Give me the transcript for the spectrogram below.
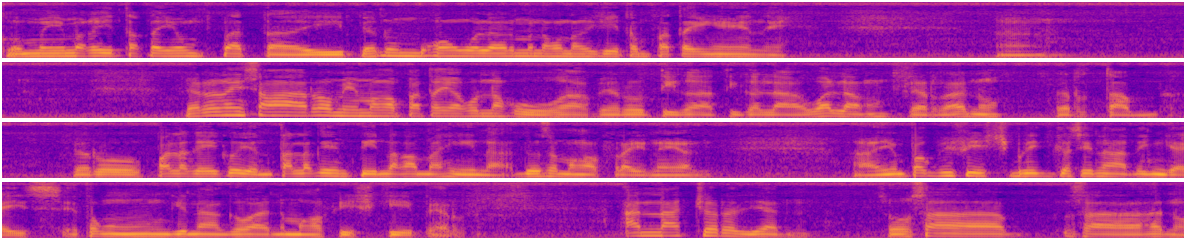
Kung may makita kayong patay, pero mukhang wala naman ako nakikita patay ngayon, eh. Ah. Pero na isang araw, may mga patay ako nakuha, pero tiga-tiga lawa lang, per ano, per tab. Pero palagay ko yun, talaga yung pinakamahina doon sa mga fry na yun. Ah, yung pag-fish breed kasi natin guys, itong ginagawa ng mga fish keeper, unnatural yan. So sa sa ano,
